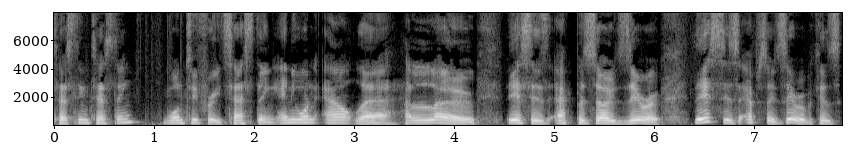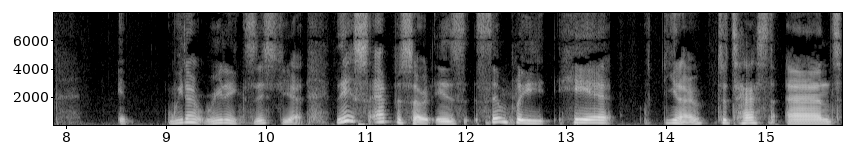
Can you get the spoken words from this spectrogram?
Testing, testing. One, two, three, testing. Anyone out there? Hello. This is episode zero. This is episode zero because it we don't really exist yet. This episode is simply here, you know, to test and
